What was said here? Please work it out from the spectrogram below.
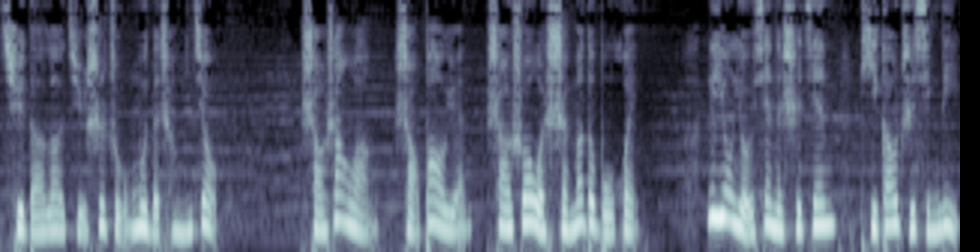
取得了举世瞩目的成就。少上网，少抱怨，少说我什么都不会，利用有限的时间提高执行力，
